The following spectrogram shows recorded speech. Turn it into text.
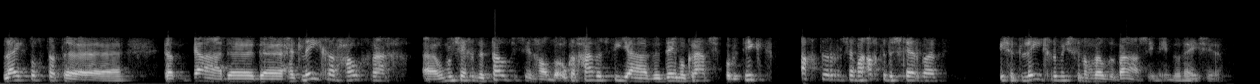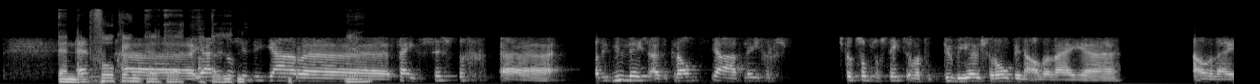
lijkt toch dat, eh, dat ja, de, de, het leger houdt graag, eh, hoe moet je zeggen, de touwtjes in handen. Ook al gaat het via de democratische politiek. Achter, zeg maar, achter de schermen is het leger misschien nog wel de baas in Indonesië. En de En, bevolking... eh, eh, eh, ja, net als in de jaren eh, 65. eh, wat ik nu lees uit de krant. Ja, het leger speelt soms nog steeds een wat dubieuze rol binnen allerlei, allerlei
